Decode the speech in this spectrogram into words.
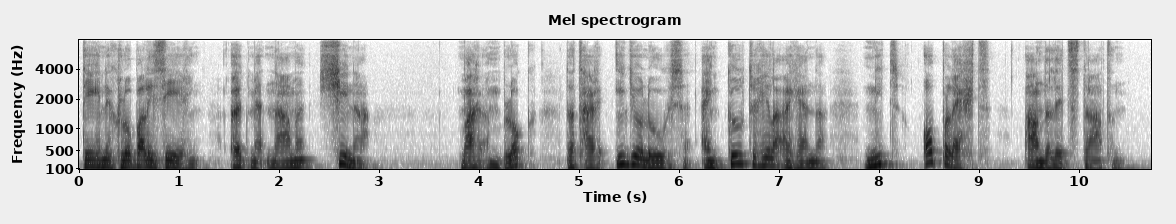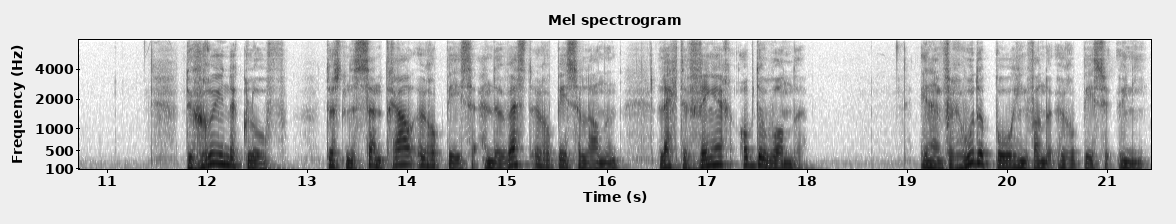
tegen de globalisering uit met name China, maar een blok dat haar ideologische en culturele agenda niet oplegt aan de lidstaten. De groeiende kloof tussen de Centraal-Europese en de West-Europese landen legt de vinger op de wonden. In een verwoede poging van de Europese Unie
